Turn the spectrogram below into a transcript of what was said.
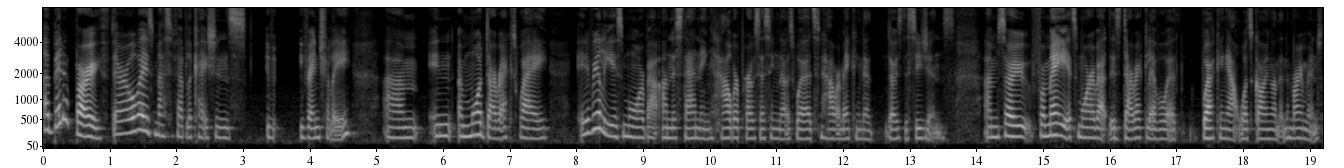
A bit of both. There are always massive applications eventually. Um, in a more direct way, it really is more about understanding how we're processing those words and how we're making those decisions. Um, so for me, it's more about this direct level of working out what's going on at the moment.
